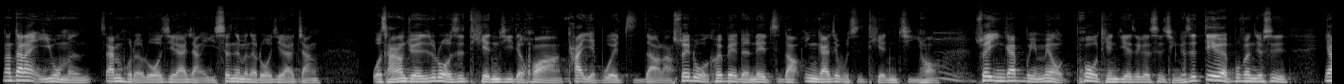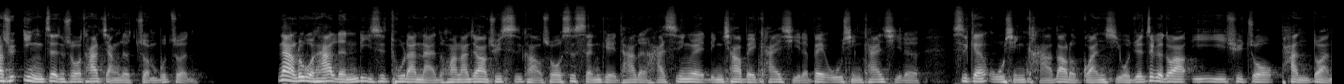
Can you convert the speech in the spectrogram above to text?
那当然，以我们占卜的逻辑来讲，以圣人们的逻辑来讲，我常常觉得，如果是天机的话，他也不会知道啦。所以，如果会被人类知道，应该就不是天机哈。所以，应该不没有破天机的这个事情。可是，第二个部分就是要去印证说他讲的准不准。那如果他能力是突然来的话，那就要去思考，说是神给他的，还是因为灵窍被开启了，被无形开启了，是跟无形卡到的关系？我觉得这个都要一一去做判断。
